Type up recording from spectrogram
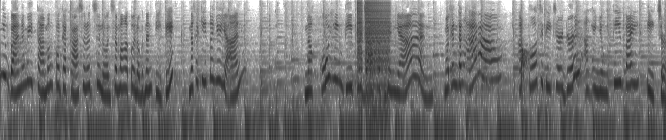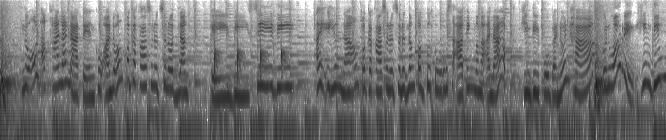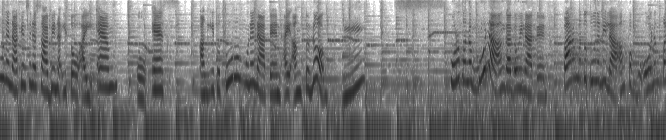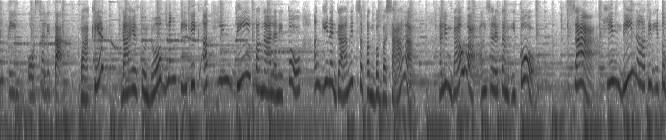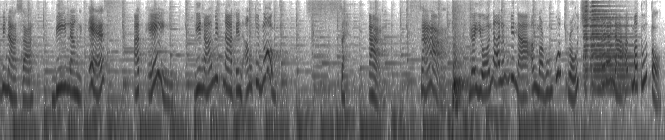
niyo ba na may tamang pagkakasunod-sunod sa mga tunog ng titik? Nakikita niyo yan? Nako, hindi po dapat ganyan. Magandang araw! Ako si Teacher Girl, ang inyong tibay teacher. Noon akala natin kung ano ang pagkakasunod-sunod ng A, B, C, D, ay iyon na ang pagkakasunod-sunod ng pagtuturo sa ating mga anak. Hindi po ganun ha? Kunwari, hindi muna natin sinasabi na ito ay M o S. Ang ituturo muna natin ay ang tunog. Hmm? Puro tunog muna ang gagawin natin para matutunan nila ang pagbuo ng pantig o salita. Bakit? Dahil tunog ng titik at hindi pangalan nito ang ginagamit sa pagbabasa. Halimbawa, ang salitang ito, sa, hindi natin ito binasa bilang S at A. Ginamit natin ang tunog. Sa, a, sa. Ngayon na alam niyo na ang marungko approach, tara na at matuto.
